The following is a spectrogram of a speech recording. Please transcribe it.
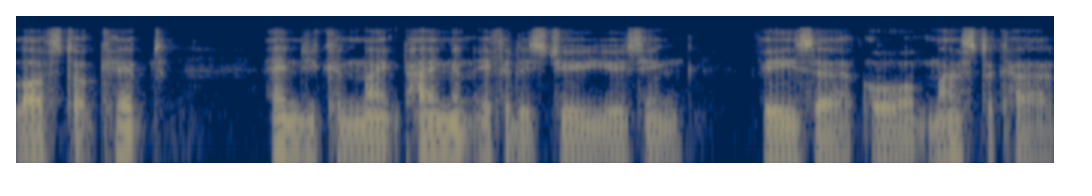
livestock kept and you can make payment if it is due using Visa or MasterCard.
